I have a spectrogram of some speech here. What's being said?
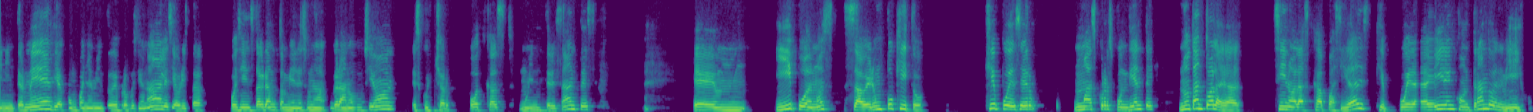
en internet y acompañamiento de profesionales y ahorita pues Instagram también es una gran opción, escuchar podcasts muy interesantes Em, y podemos saber un poquito qué puede ser más correspondiente, no tanto a la edad, sino a las capacidades que pueda ir encontrando en mi hijo.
